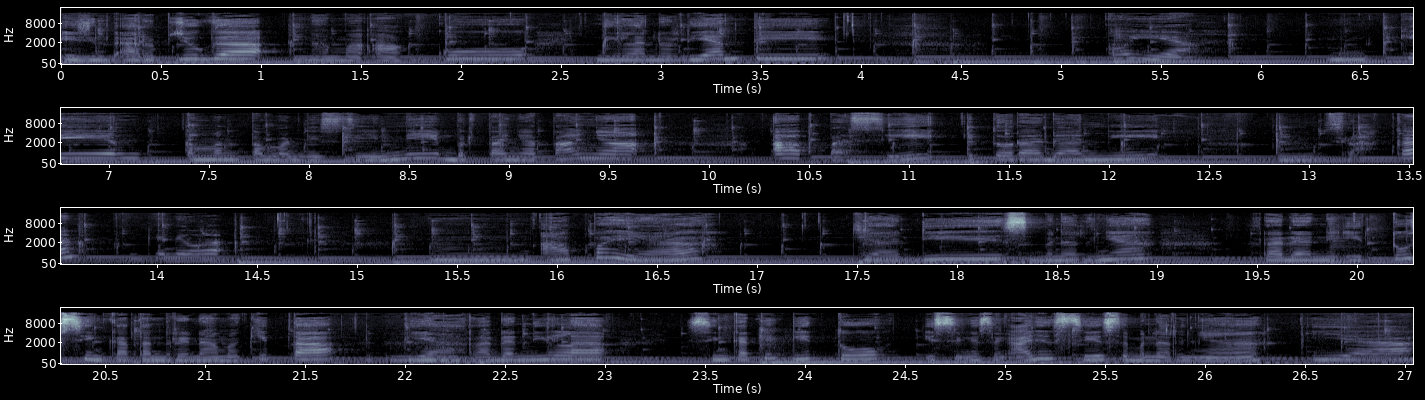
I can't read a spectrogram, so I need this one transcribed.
Izin ta'aruf juga, nama aku Nila Nurdianti. Oh iya, mungkin teman-teman di sini bertanya-tanya, apa sih itu Radani? Hmm, silahkan, mungkin Nila. Hmm, apa ya? Jadi sebenarnya Radani itu singkatan dari nama kita. Ya, Radanila. Singkatnya gitu, iseng-iseng aja sih sebenarnya. Iya,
